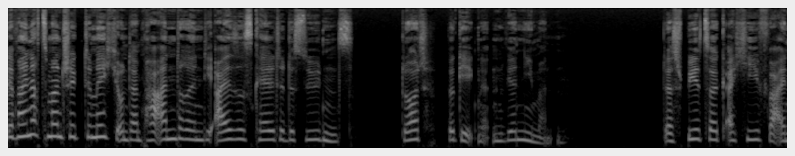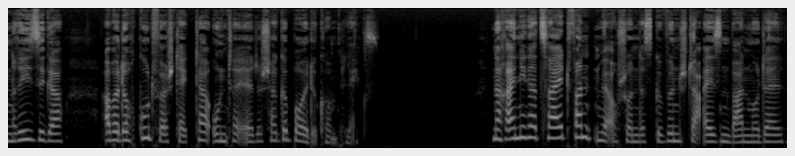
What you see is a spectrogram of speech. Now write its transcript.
Der Weihnachtsmann schickte mich und ein paar andere in die Eiseskälte des Südens. Dort begegneten wir niemanden. Das Spielzeugarchiv war ein riesiger, aber doch gut versteckter unterirdischer Gebäudekomplex. Nach einiger Zeit fanden wir auch schon das gewünschte Eisenbahnmodell.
